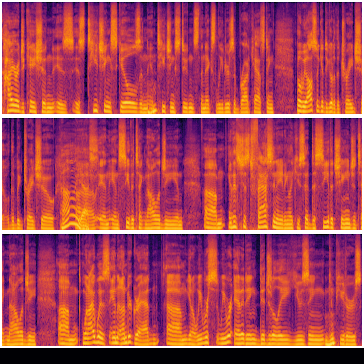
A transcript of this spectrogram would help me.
higher education is is teaching skills and, mm-hmm. and, teaching students the next leaders of broadcasting, but we also get to go to the trade show, the big trade show, oh, yes. Uh, and and see the technology and um, and it's just fascinating, like you said, to see the change in technology. Um, when I was in undergrad, um, you know, we were we were editing digitally using mm-hmm. computers,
